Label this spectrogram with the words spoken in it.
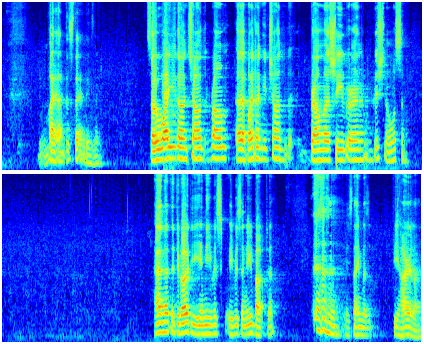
my understanding. So why you don't chant Ram, uh, why don't you chant Brahma, Shiva and Vishnu also? And that the devotee, and he was, he was a new bhakta, his name was Biharilal.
